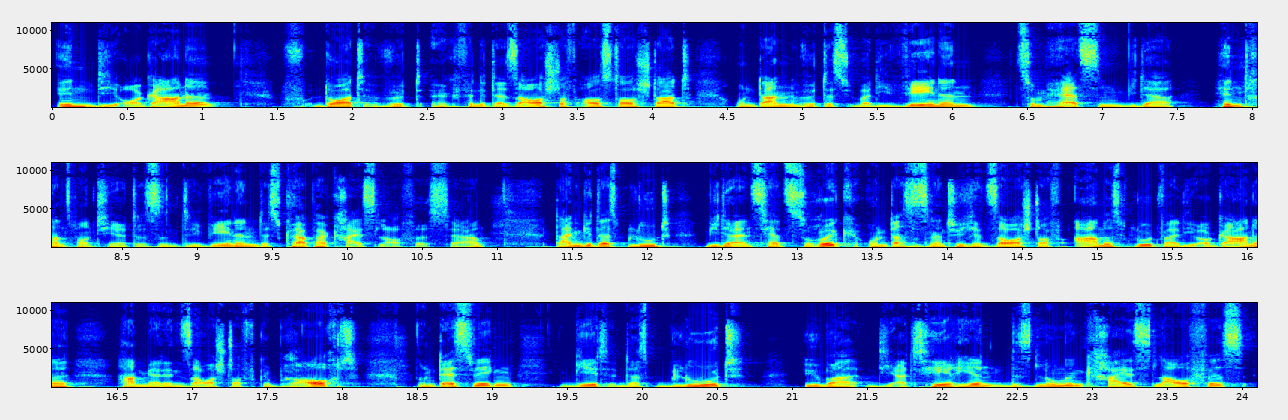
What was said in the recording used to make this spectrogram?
in die Organe Dort wird, äh, findet der Sauerstoffaustausch statt und dann wird es über die Venen zum Herzen wieder hintransportiert. Das sind die Venen des Körperkreislaufes, ja. Dann geht das Blut wieder ins Herz zurück und das ist natürlich jetzt sauerstoffarmes Blut, weil die Organe haben ja den Sauerstoff gebraucht und deswegen geht das Blut über die Arterien des Lungenkreislaufes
